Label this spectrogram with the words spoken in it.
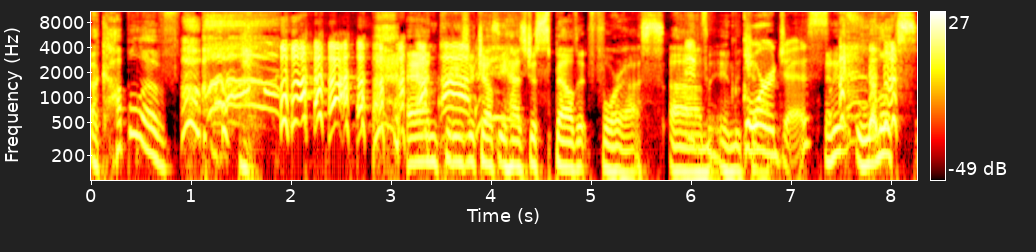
a couple of. and producer Chelsea has just spelled it for us um, It's in the chat. gorgeous. and it looks.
